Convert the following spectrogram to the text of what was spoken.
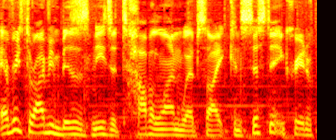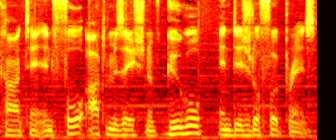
Every thriving business needs a top of the line website, consistent and creative content, and full optimization of Google and digital footprints.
